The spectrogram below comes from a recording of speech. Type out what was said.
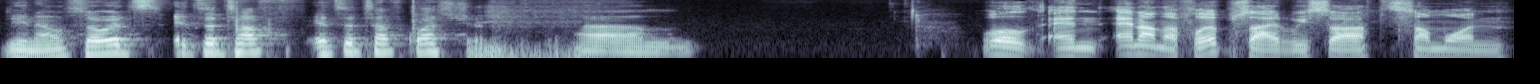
You know, so it's it's a tough it's a tough question. Um Well, and and on the flip side, we saw someone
